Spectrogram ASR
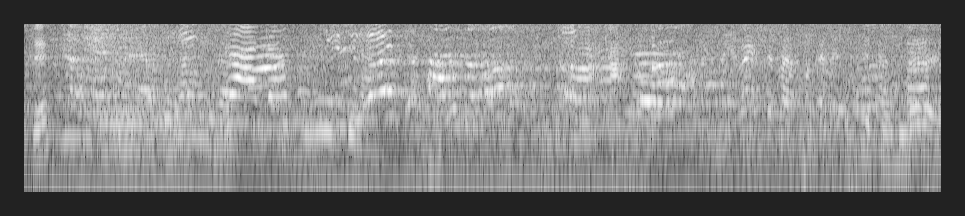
कोण आहे ते सुंदर आहे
